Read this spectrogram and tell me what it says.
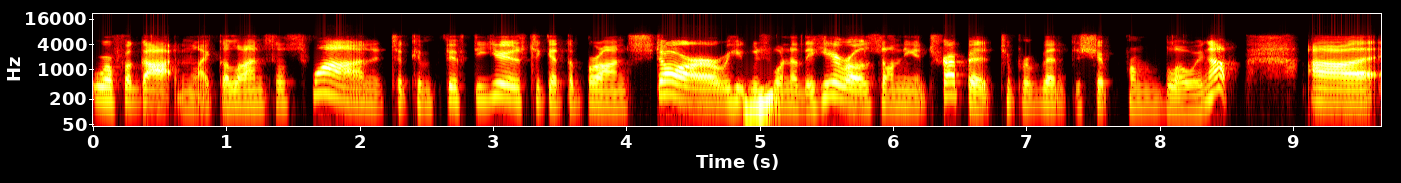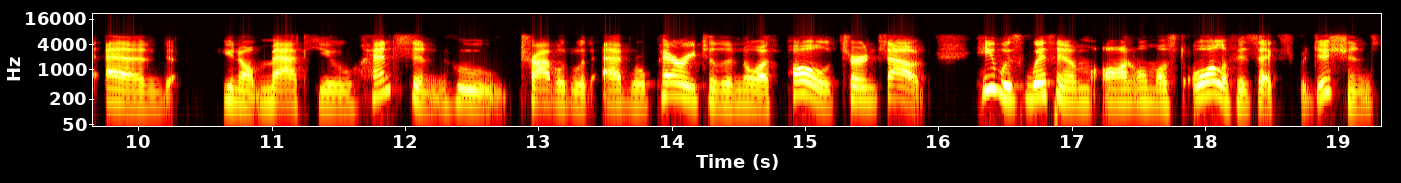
were forgotten, like Alonzo Swann. It took him 50 years to get the Bronze Star. He was mm-hmm. one of the heroes on the Intrepid to prevent the ship from blowing up. Uh, and you know, Matthew Henson, who traveled with Admiral Peary to the North Pole, turns out he was with him on almost all of his expeditions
